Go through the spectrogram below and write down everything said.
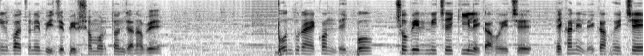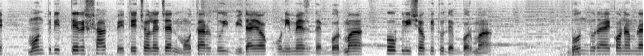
নির্বাচনে বিজেপির সমর্থন জানাবে। বন্ধুরা, এখন দেখব ছবির নিচে কি লেখা হয়েছে। এখানে লেখা হয়েছে, মন্ত্রিত্বের স্বাদ পেতে চলেছেন মোতার দুই বিধায়ক অনিমেষ দেববর্মা ও বৃষকিতু দেববর্মা। বন্ধুরা, এখন আমরা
